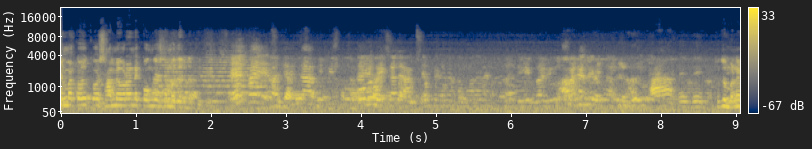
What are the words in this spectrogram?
એમાં કોઈ કોઈ સામેવાળાને કોંગ્રેસને મદદ નથી. કીધું મને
